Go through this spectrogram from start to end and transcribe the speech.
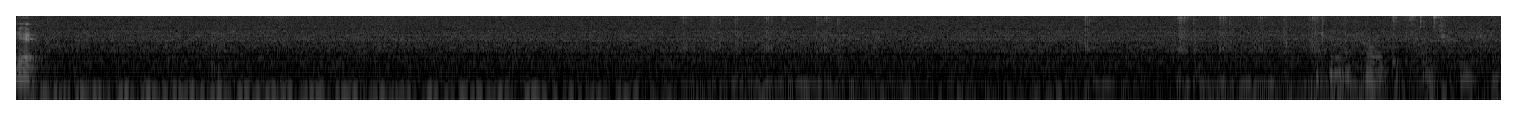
Yeah. Not the first version.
